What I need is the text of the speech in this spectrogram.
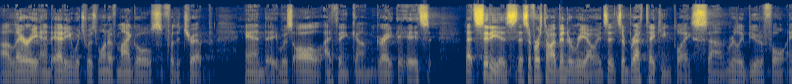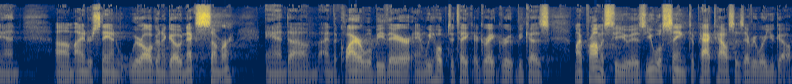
uh, Larry and Eddie, which was one of my goals for the trip. And it was all, I think, um, great. It's, that city is, that's the first time I've been to Rio. It's, it's a breathtaking place, uh, really beautiful. And um, I understand we're all going to go next summer. And, um, and the choir will be there, and we hope to take a great group because my promise to you is you will sing to packed houses everywhere you go.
